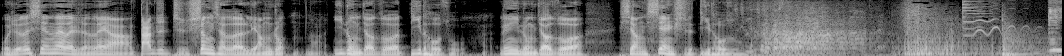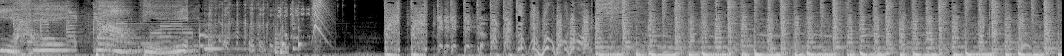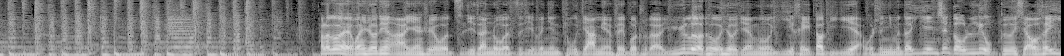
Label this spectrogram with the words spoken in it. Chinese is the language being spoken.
我觉得现在的人类啊，大致只剩下了两种啊，一种叫做低头族，另一种叫做向现实低头族。Hello，各位，欢迎收听啊！依然是由我自己赞助，我自己为您独家免费播出的娱乐脱口秀节目《一黑到底》，我是你们的隐身狗六哥小黑。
